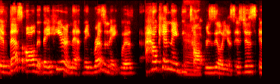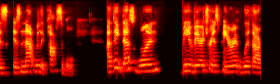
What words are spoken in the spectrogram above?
if that's all that they hear and that they resonate with, how can they be yeah. taught resilience? It's just is is not really possible. I think that's one being very transparent with our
